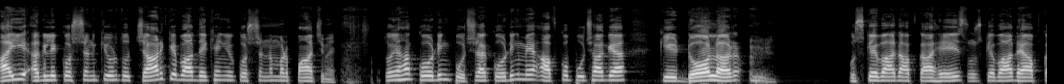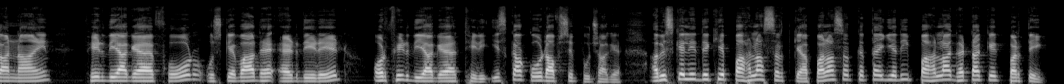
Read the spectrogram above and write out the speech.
आइए अगले क्वेश्चन की ओर तो चार के बाद देखेंगे क्वेश्चन नंबर पाँच में। तो यहाँ कोडिंग पूछ रहा है। कोडिंग में आपको पूछा गया कि डॉलर उसके बाद आपका हेस उसके बाद है आपका नाइन फिर दिया गया है फोर उसके बाद है एट दी रेट और फिर दिया गया है थ्री इसका कोड आपसे पूछा गया। अब इसके लिए देखिए पहला शर्त क्या? पहला शर्त कहता है यदि पहला घटक एक प्रतीक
